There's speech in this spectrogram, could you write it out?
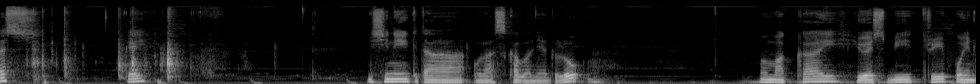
Yes. Oke. Okay. di sini kita ulas kabelnya dulu. Memakai USB 3.0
